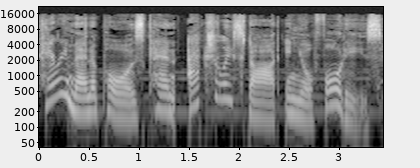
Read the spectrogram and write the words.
Perimenopause can actually start in your 40s.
